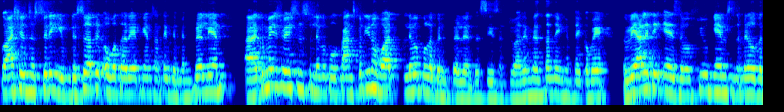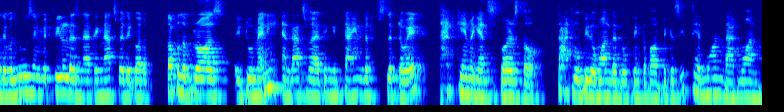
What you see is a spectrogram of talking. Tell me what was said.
congratulations to City. You've deserved it over 38 games. I think they've been brilliant. Uh, congratulations to Liverpool fans. But you know what? Liverpool have been brilliant this season too. I think there's nothing you can take away. The reality is there were a few games in the middle where they were losing midfielders, and I think that's where they got a couple of draws too many, and that's where I think it kind of slipped away. That game against Spurs, though, that will be the one that they'll think about because if they had won that one,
